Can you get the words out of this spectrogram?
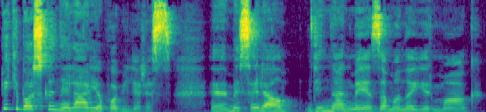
Peki başka neler yapabiliriz? Ee, mesela dinlenmeye zaman ayırmak,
